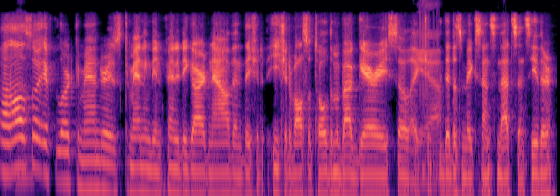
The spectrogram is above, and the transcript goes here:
Uh, also, if Lord Commander is commanding the Infinity Guard now, then they should he should have also told them about Gary. So like Yeah. that doesn't make sense in that sense either.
